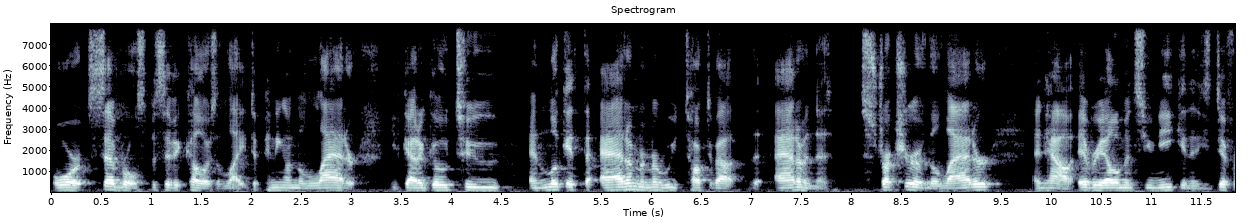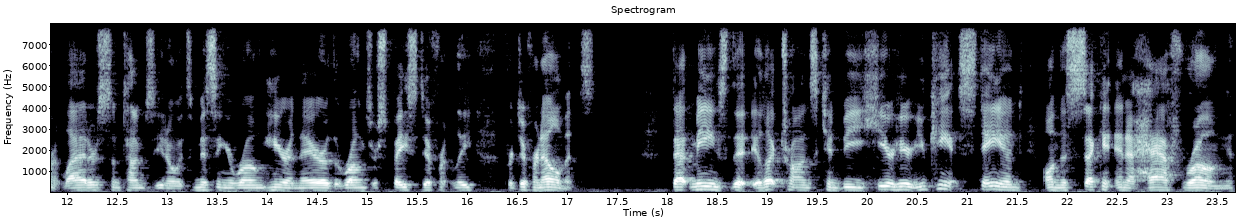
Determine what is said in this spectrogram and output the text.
or several specific colors of light, depending on the ladder. You've got to go to and look at the atom. Remember, we talked about the atom and the structure of the ladder and how every element's unique in these different ladders. Sometimes, you know, it's missing a rung here and there. The rungs are spaced differently for different elements that means that electrons can be here, here. You can't stand on the second and a half rung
